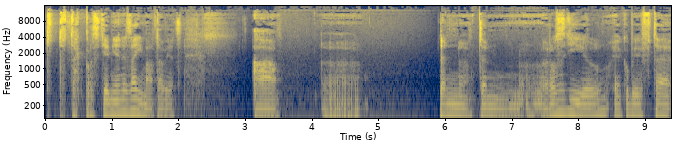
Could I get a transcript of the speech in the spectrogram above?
To, to, tak prostě mě nezajímá ta věc. A e, ten, ten rozdíl jakoby v té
